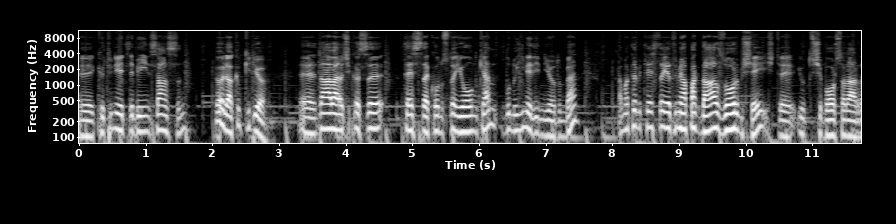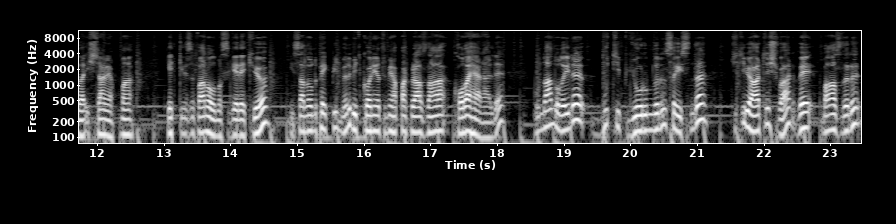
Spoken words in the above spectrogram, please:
E, kötü niyetli bir insansın. Böyle akıp gidiyor. E, daha evvel açıkçası Tesla konusunda yoğunken bunu yine dinliyordum ben. Ama tabii Tesla yatırım yapmak daha zor bir şey. İşte yurt dışı borsalarda işlem yapma yetkinizi falan olması gerekiyor. İnsanlar onu pek bilmiyordu. Bitcoin yatırım yapmak biraz daha kolay herhalde. Bundan dolayı da bu tip yorumların sayısında ciddi bir artış var ve bazıları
